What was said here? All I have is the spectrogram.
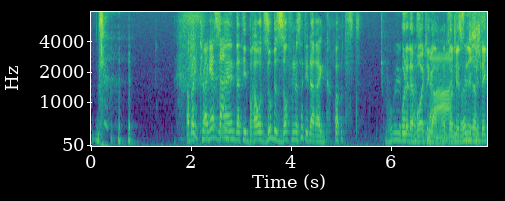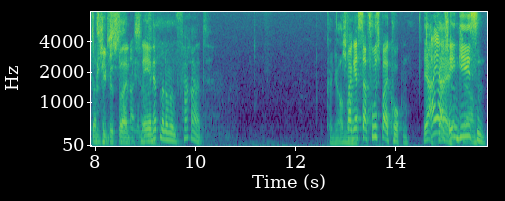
Aber es gestern- sein, dass die Braut so besoffen ist, dass die da reinkotzt. Oder der? Bräutigam. Ja, das sollte jetzt nicht das- geschlechtsspezifisch das- sein. Unangenehm. fährt man doch mit dem Fahrrad. Können ja auch Ich war machen. gestern Fußball gucken. Ja, Ah ja. In Gießen.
